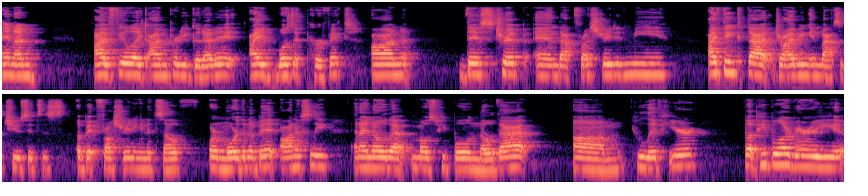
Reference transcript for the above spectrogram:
and I'm I feel like I'm pretty good at it. I wasn't perfect on this trip, and that frustrated me. I think that driving in Massachusetts is a bit frustrating in itself, or more than a bit, honestly. And I know that most people know that um, who live here, but people are very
